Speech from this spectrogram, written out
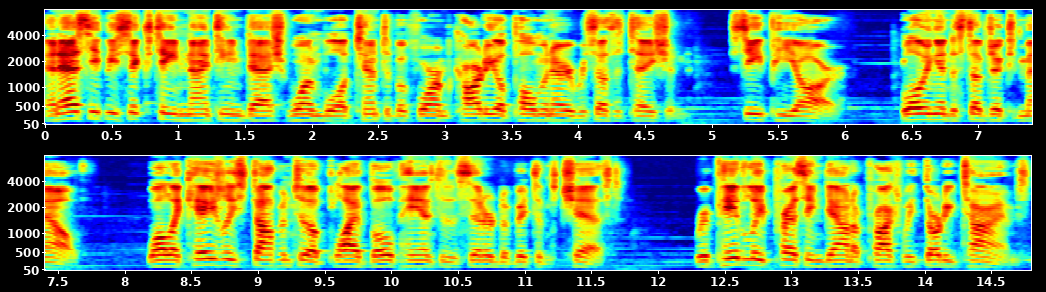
an SCP-1619-1 will attempt to perform cardiopulmonary resuscitation CPR, blowing into subject's mouth, while occasionally stopping to apply both hands to the center of the victim's chest, repeatedly pressing down approximately 30 times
